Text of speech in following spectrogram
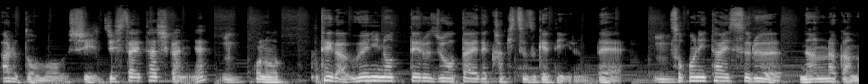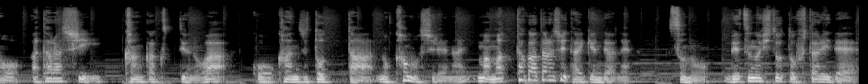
あると思うし、実際確かにね、うん、この手が上に乗ってる状態で書き続けているので、うん、そこに対する何らかの新しい感覚っていうのは、こう感じ取ったのかもしれない。まあ全く新しい体験だよね。その別の人と二人で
